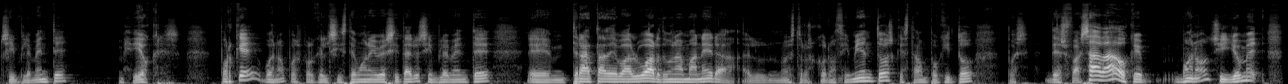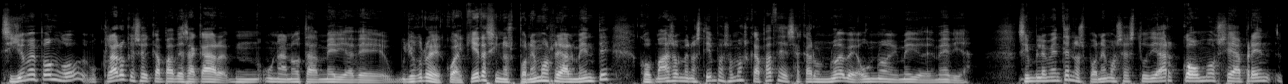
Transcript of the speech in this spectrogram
simplemente mediocres. ¿Por qué? Bueno, pues porque el sistema universitario simplemente em, trata de evaluar de una manera nuestros conocimientos que está un poquito pues desfasada o que, bueno, si yo, me, si yo me pongo, claro que soy capaz de sacar mm, una nota media de, yo creo que cualquiera, si nos ponemos realmente con más o menos tiempo, somos capaces de sacar un 9 o un 9,5 y medio de media. Simplemente nos ponemos a estudiar cómo se aprende,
